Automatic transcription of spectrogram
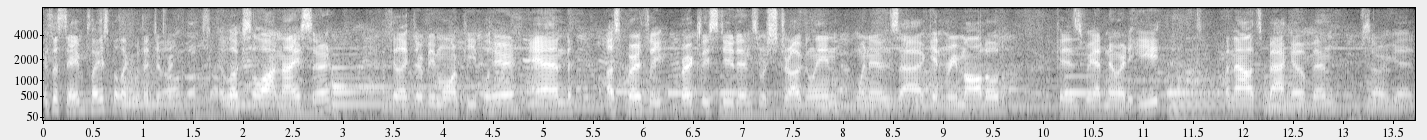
it's the same place, but like with a different look. So. It looks a lot nicer. I feel like there'd be more people here, and us Berkeley Berkeley students were struggling when it was uh, getting remodeled because we had nowhere to eat. But now it's back open, so we're good.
